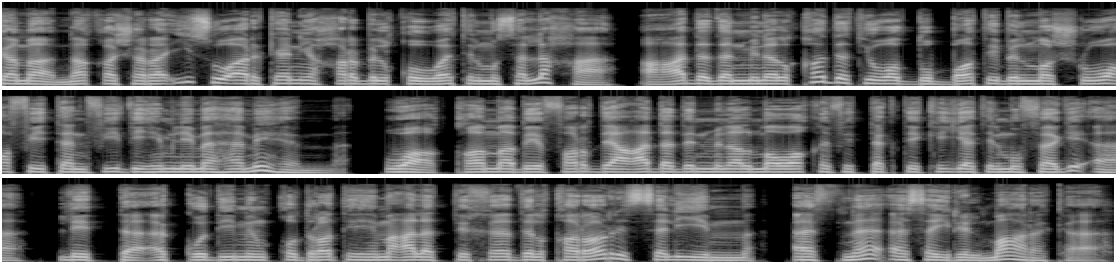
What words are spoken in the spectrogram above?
كما ناقش رئيس أركان حرب القوات المسلحة عددا من القادة والضباط بالمشروع في تنفيذهم لمهامهم وقام بفرض عدد من المواقف التكتيكية المفاجئة للتأكد من قدرتهم على اتخاذ القرار السليم أثناء سير المعركة.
